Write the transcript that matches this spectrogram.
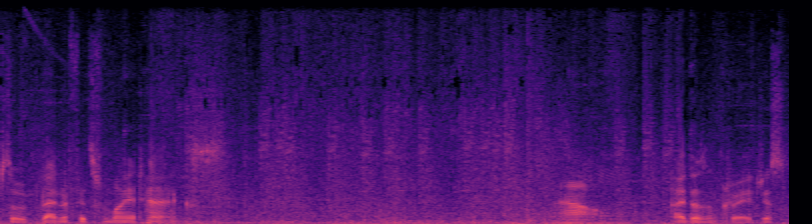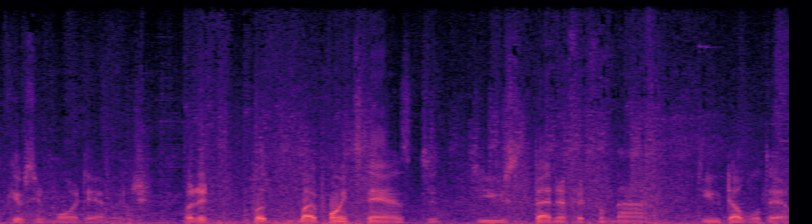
so it benefits from my attacks. Ow. It doesn't crit, it just gives you more damage. But it, but my point stands, do, do you benefit from that? Do you double dip?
